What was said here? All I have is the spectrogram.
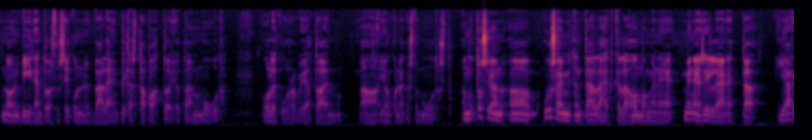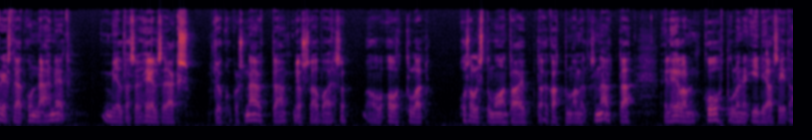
noin 15 sekunnin välein pitäisi tapahtua jotain muuta oli kurvia tai äh, jonkunnäköistä muutosta. Mutta tosiaan äh, useimmiten tällä hetkellä homma menee, menee silleen, että järjestäjät on nähneet, miltä se HLCX Cyclocross näyttää. Jossain vaiheessa ovat tulleet osallistumaan tai, tai katsomaan, miltä se näyttää. Eli heillä on kohtuullinen idea siitä,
